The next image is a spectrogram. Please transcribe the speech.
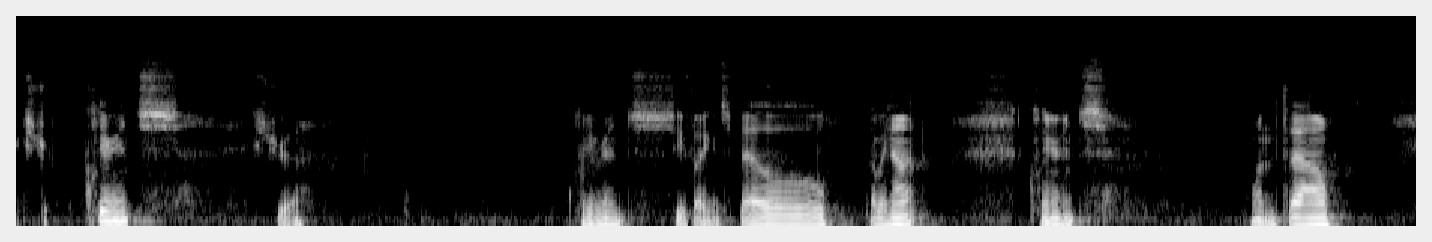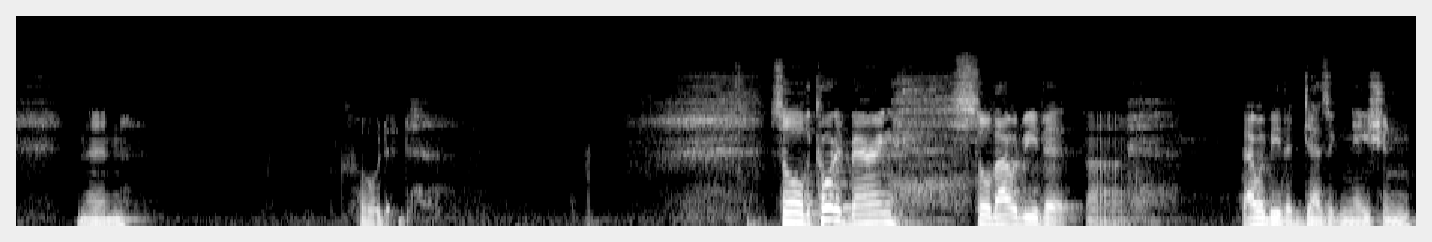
Extra clearance, extra clearance, see if I can spell Probably not. Clearance, one thou, and then coated. So the coated bearing, so that would be the, uh, that would be the designation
